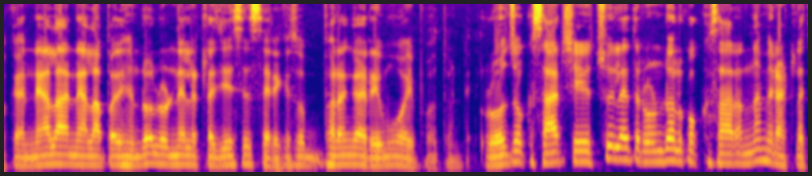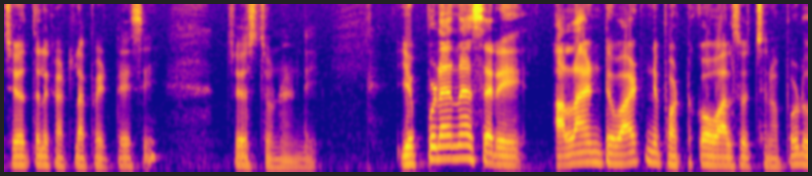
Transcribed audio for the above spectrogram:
ఒక నెల నెల పదిహేను రోజులు రెండు నెలలు అట్లా చేసేసరికి శుభ్రంగా రిమూవ్ అయిపోతుంటాయి. రోజు ఒకసారి చేయొచ్చు లేకపోతే రెండు రోజులకు ఒక్కసారన్నా మీరు అట్లా చేతులకు అట్లా పెట్టేసి చేస్తుండండి. ఎప్పుడైనా సరే అలాంటి వాటిని పట్టుకోవాల్సి వచ్చినప్పుడు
